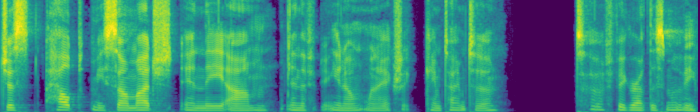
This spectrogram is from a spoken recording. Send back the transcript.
just helped me so much in the um in the you know when I actually came time to to figure out this movie.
